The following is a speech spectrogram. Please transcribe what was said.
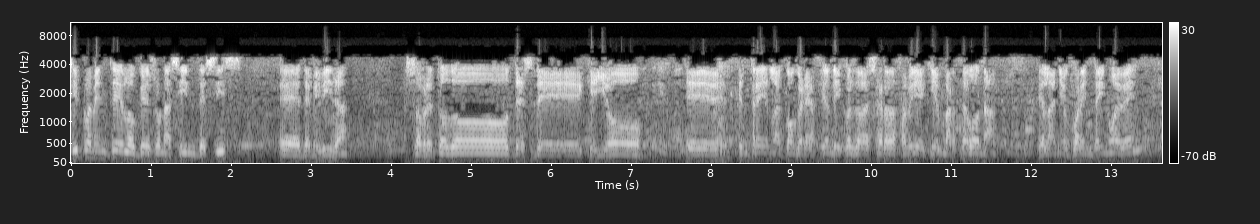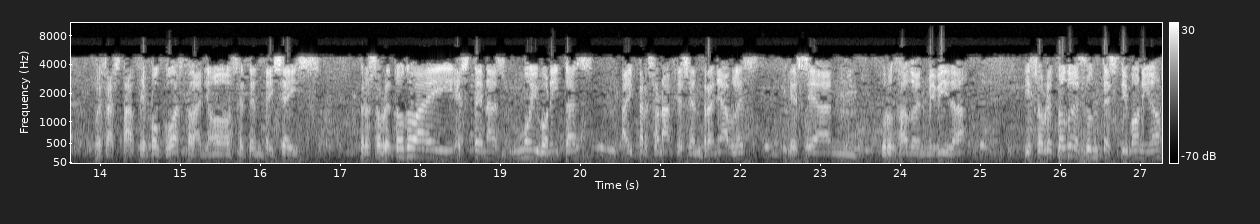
simplemente lo que es una síntesis eh, de mi vida, sobre todo desde que yo eh, entré en la congregación de hijos de la Sagrada Familia aquí en Barcelona el año 49, pues hasta hace poco, hasta el año 76. Pero sobre todo hay escenas muy bonitas, hay personajes entrañables que se han cruzado en mi vida y sobre todo es un testimonio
